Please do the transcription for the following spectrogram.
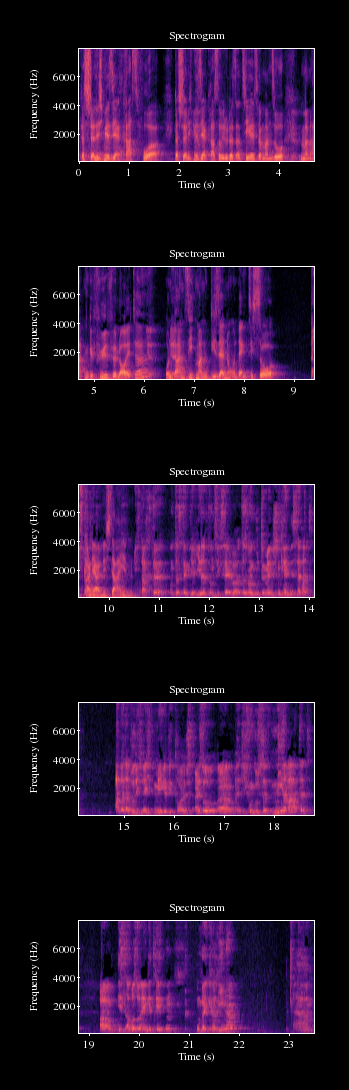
Das stelle ich mir sehr krass vor. Das stelle ich mir ja. sehr krass vor, wie du das erzählst, wenn man so, ja. man hat ein Gefühl für Leute ja. und dann sieht man die Sendung und denkt sich so, das ich kann dachte, ja nicht sein. Ich dachte, und das denkt ja jeder von sich selber, dass man gute Menschenkenntnisse hat. Aber da wurde ich echt mega getäuscht. Also äh, hätte ich von Gustav nie erwartet. Ähm, ist aber so eingetreten. Und bei Carina, ähm,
